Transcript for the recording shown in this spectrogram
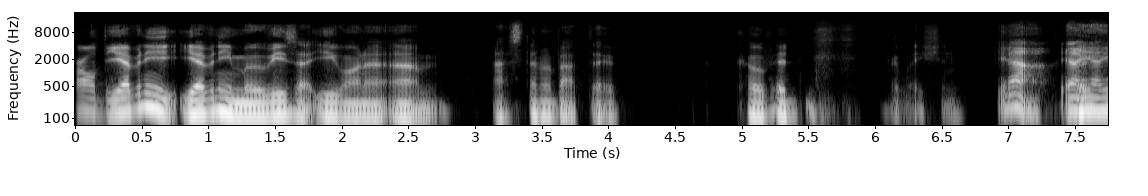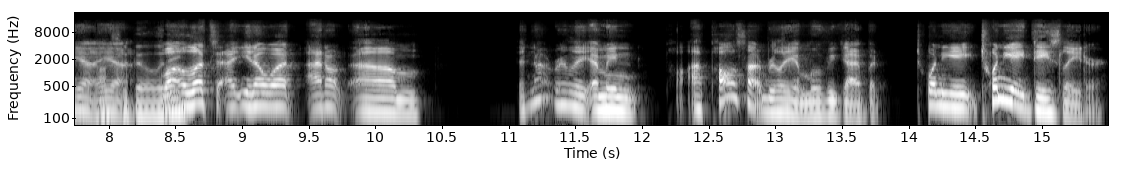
Carl, do you have any you have any movies that you want to um ask them about the COVID relation? Yeah. Yeah. Yeah. Yeah. Yeah. Well, let's. uh, You know what? I don't. Um. They're not really. I mean, uh, Paul's not really a movie guy, but 28, 28 days later.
